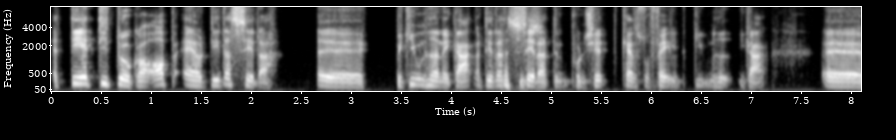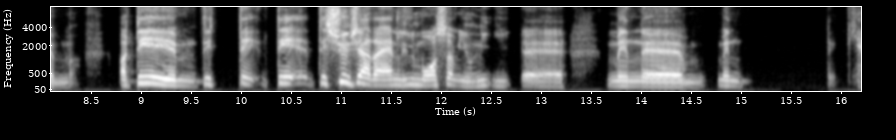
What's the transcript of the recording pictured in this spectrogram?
at det, at de dukker op, er jo det, der sætter øh, begivenhederne i gang, og det, der Præcis. Præcis. sætter den potentielt katastrofale begivenhed i gang. Øhm, og det, øhm, det, det, det, det synes jeg, der er en lille morsom ironi i. Øh, men, øh, men ja,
